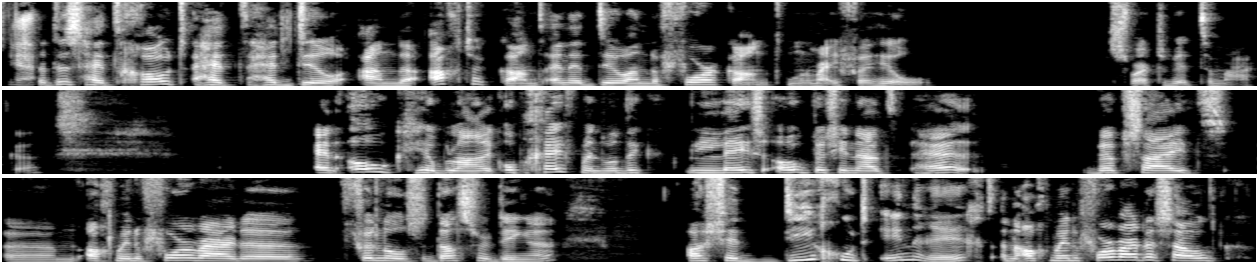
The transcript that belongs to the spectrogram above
Ja. Dat is het, groot, het, het deel aan de achterkant en het deel aan de voorkant, om het maar even heel zwart-wit te maken. En ook heel belangrijk op een gegeven moment, want ik lees ook dat je na het website, um, algemene voorwaarden, funnels, dat soort dingen. Als je die goed inricht, en algemene voorwaarden zou ik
